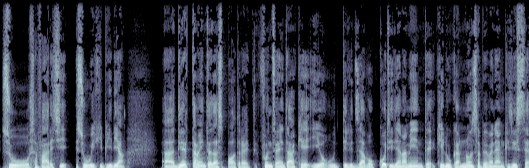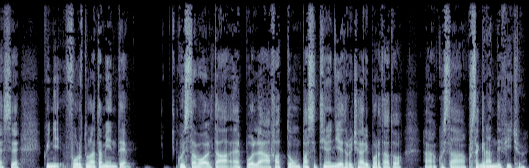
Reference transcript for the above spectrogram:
su Safari sì, su Wikipedia uh, direttamente da Spotlight, funzionalità che io utilizzavo quotidianamente, che Luca non sapeva neanche esistesse, quindi fortunatamente questa volta Apple ha fatto un passettino indietro e ci ha riportato uh, questa, questa, grande feature.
